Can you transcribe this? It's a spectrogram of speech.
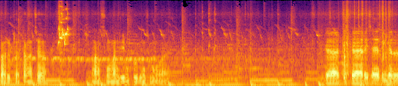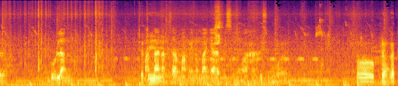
baru datang aja langsung mandiin burung semua. Udah tiga hari saya tinggal pulang jadi makanan sama minumannya habis semua. habis semua. So berangkat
